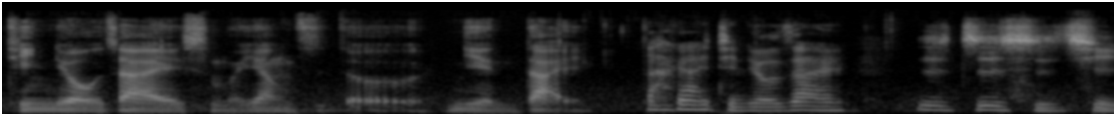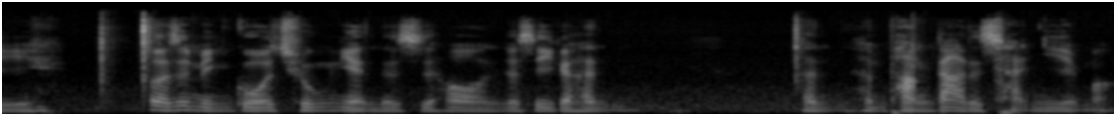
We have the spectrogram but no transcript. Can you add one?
停留在什么样子的年代？大概停留在日治时期，或者是民国初年的时候，就是一个很很很庞大的产业嘛，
